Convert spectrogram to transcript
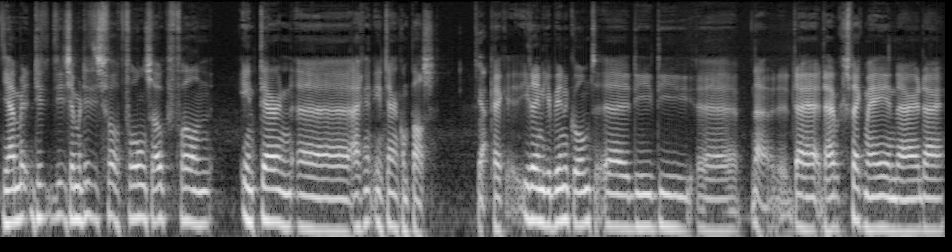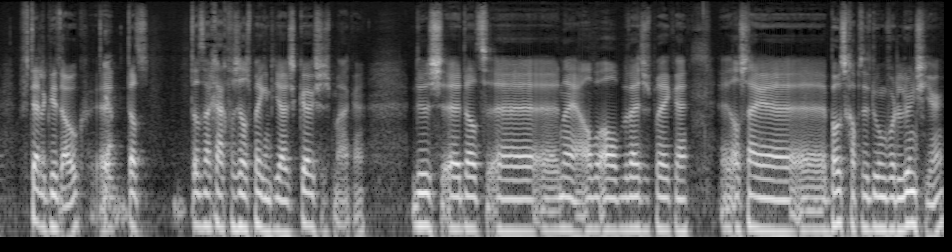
Ja, maar dit, dit- zeg maar dit is voor, voor ons ook vooral een intern, eh, eigenlijk een intern kompas. Ja. Kijk, iedereen die hier binnenkomt, eh, die, die, eh, nou, daar, daar heb ik gesprek mee en daar, daar vertel ik dit ook. Ja. dat, dat wij graag vanzelfsprekend de juiste keuzes maken. Dus dat, nou ja, al, al bij wijze van spreken, als zij boodschappen te doen voor de lunch hier,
